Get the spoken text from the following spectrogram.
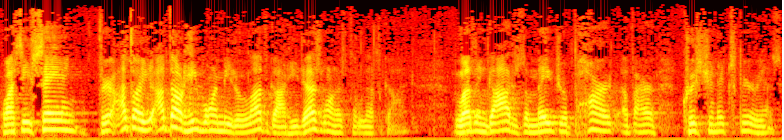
What's he saying? I thought, I thought he wanted me to love God. He does want us to love God. Loving God is a major part of our Christian experience.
